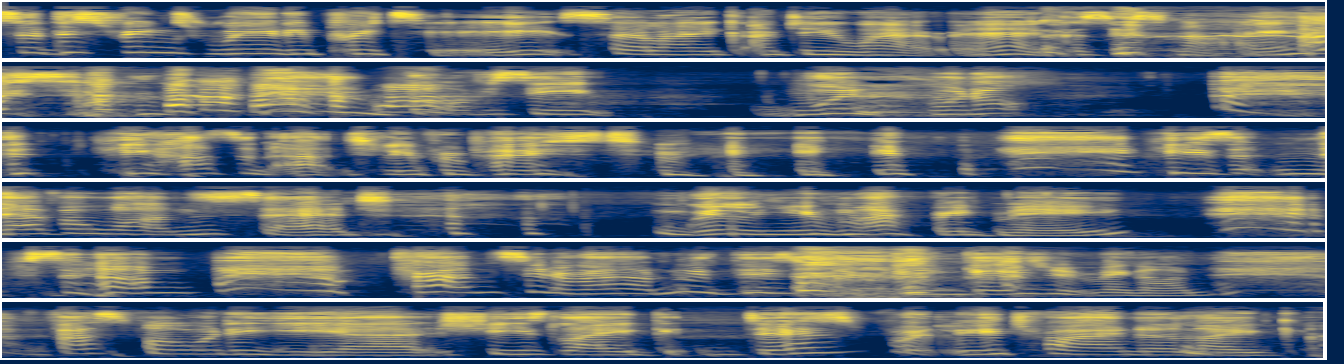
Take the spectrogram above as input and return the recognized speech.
So this ring's really pretty. So like I do wear it because it's nice. but obviously we're, we're not. he hasn't actually proposed to me. He's never once said, "Will you marry me?" So I'm prancing around with this fucking engagement ring on. Fast forward a year, she's like desperately trying to like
